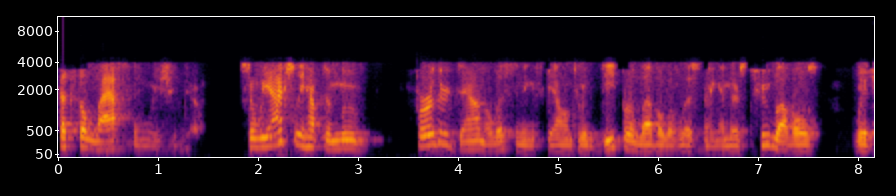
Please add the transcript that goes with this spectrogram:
that's the last thing we should do. So we actually have to move further down the listening scale into a deeper level of listening. And there's two levels, which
